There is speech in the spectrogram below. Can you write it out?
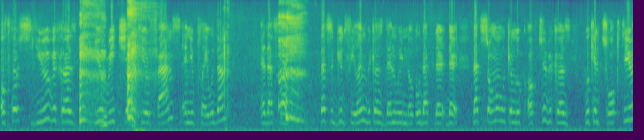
of course, you because you reach out to your fans and you play with them, and that's like that's a good feeling because then we know that they're, they're that's someone we can look up to because we can talk to you.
